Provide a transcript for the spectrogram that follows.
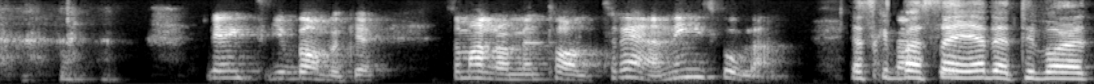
det är inte skrivit barnböcker, som handlar om mental träning i skolan. Jag ska bara säga det till våra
